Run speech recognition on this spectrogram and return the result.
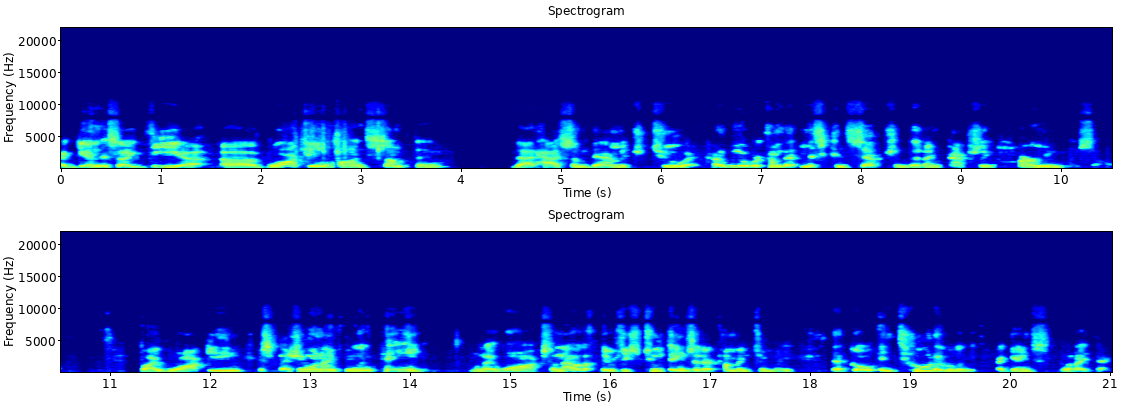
again, this idea of walking on something that has some damage to it? How do we overcome that misconception that I'm actually harming myself by walking, especially when I'm feeling pain? When I walk. So now there's these two things that are coming to me that go intuitively against what I think?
